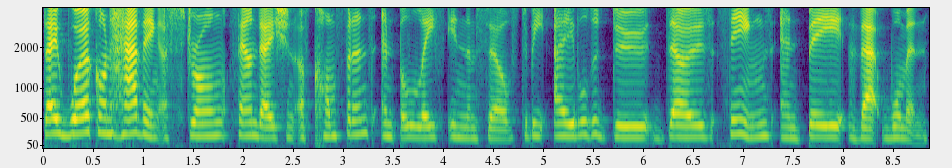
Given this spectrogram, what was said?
They work on having a strong foundation of confidence and belief in themselves to be able to do those things and be that woman.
